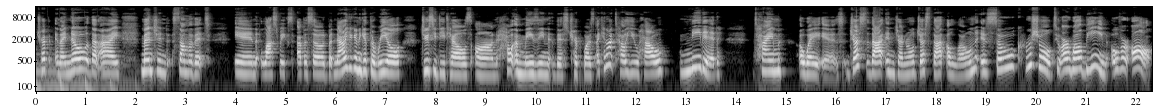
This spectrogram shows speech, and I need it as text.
trip, and I know that I mentioned some of it in last week's episode, but now you're going to get the real juicy details on how amazing this trip was. I cannot tell you how needed time away is. Just that in general, just that alone is so crucial to our well-being overall.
